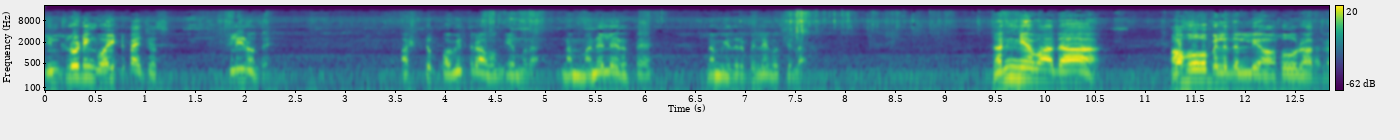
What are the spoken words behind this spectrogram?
including white patches clean ಹೋತೆ ಅಷ್ಟು ಪವಿತ್ರ ಹೊಂಗೆ ಮರ. ನಮ್ಮ ಮನೇಲೇ ಇರುತ್ತೆ. ನಮ್ಗೆ ಇದ್ರ ಬೆಲೆ ಗೊತ್ತಿಲ್ಲ. ಧನ್ಯವಾದ. ಅಹೋ, ಬೆಲದಲ್ಲಿ ಅಹೋರಾತ್ರ.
